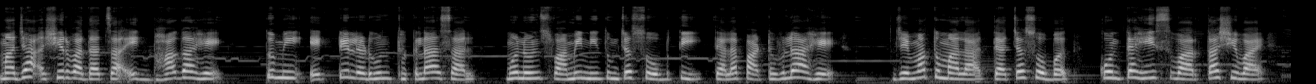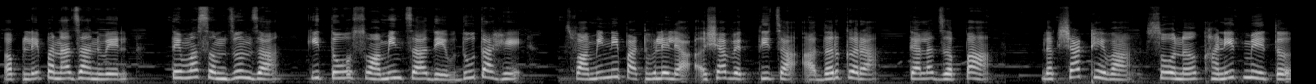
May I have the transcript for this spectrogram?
माझ्या आशीर्वादाचा एक भाग आहे. तुम्ही एकटे लढून थकला असाल म्हणून स्वामींनी तुमच्या सोबती त्याला पाठवलं आहे. जेव्हा तुम्हाला त्याच्यासोबत कोणत्याही स्वार्थाशिवाय आपलेपणा जाणवेल तेव्हा समजून जा की तो स्वामींचा देवदूत आहे. स्वामींनी पाठवलेल्या अशा व्यक्तीचा आदर करा त्याला जपा. लक्षात ठेवा सोनं खाणीत मिळतं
